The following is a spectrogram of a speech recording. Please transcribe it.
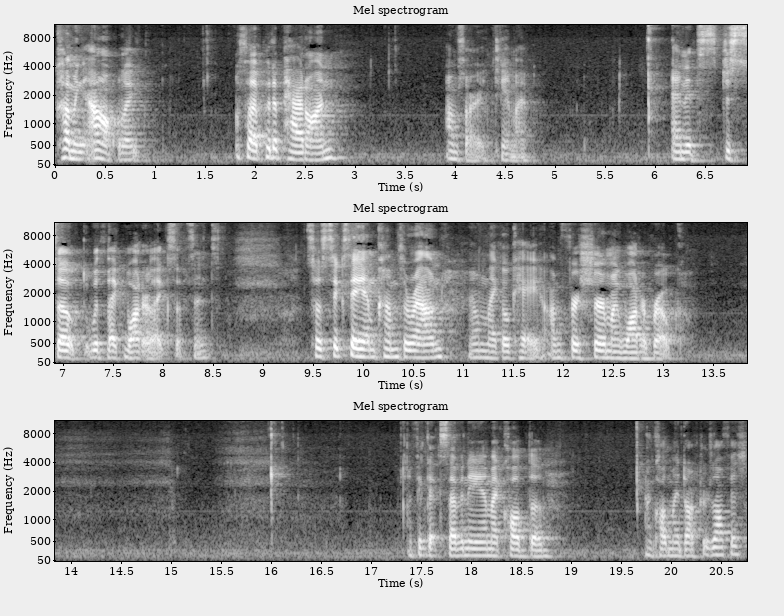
coming out like so I put a pad on. I'm sorry, TMI. And it's just soaked with like water-like substance. So 6 a.m. comes around and I'm like, okay, I'm for sure my water broke. I think at 7 a.m. I called the, I called my doctor's office.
